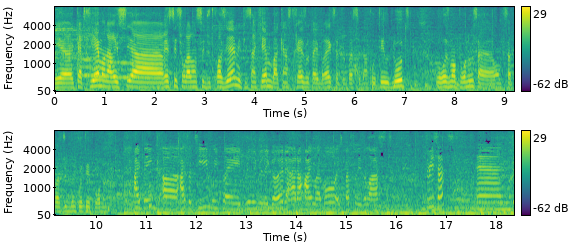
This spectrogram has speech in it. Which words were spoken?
Et euh, quatrième, on a réussi à rester sur la lancée du troisième. Et puis cinquième, bah, 15-13 au tie-break, ça peut passer d'un côté ou de l'autre. Heureusement pour nous, ça, on- ça passe du bon côté pour nous. I think uh, as a team we played really, really good at a high level, especially the last three sets. And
